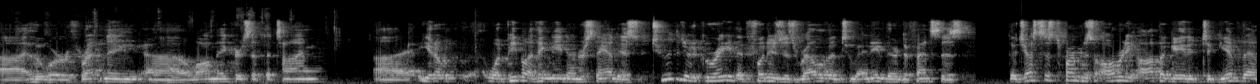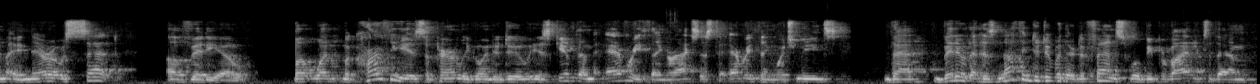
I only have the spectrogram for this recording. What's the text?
uh, who were threatening lawmakers at the time. You know, what people I think need to understand is to the degree that footage is relevant to any of their defenses, the Justice Department is already obligated to give them a narrow set of video. But what McCarthy is apparently going to do is give them everything or access to everything, which means that video that has nothing to do with their defense will be provided to them.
